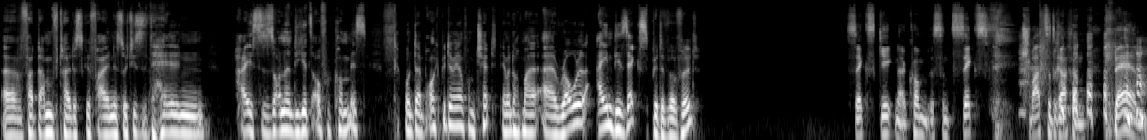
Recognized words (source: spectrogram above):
äh, verdampft halt, das gefallen ist durch diese hellen, heiße Sonne, die jetzt aufgekommen ist. Und dann brauche ich bitte jemanden vom Chat, der mir doch mal äh, Roll 1d6 bitte würfelt. Sechs Gegner, komm, es sind sechs schwarze Drachen. Bam.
